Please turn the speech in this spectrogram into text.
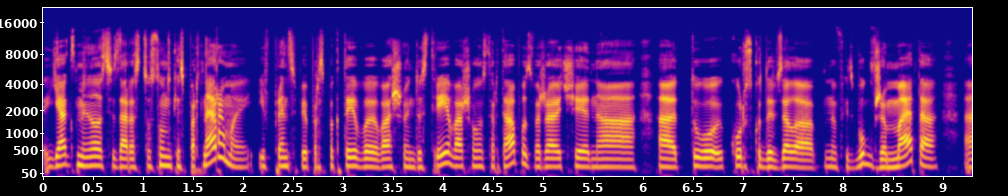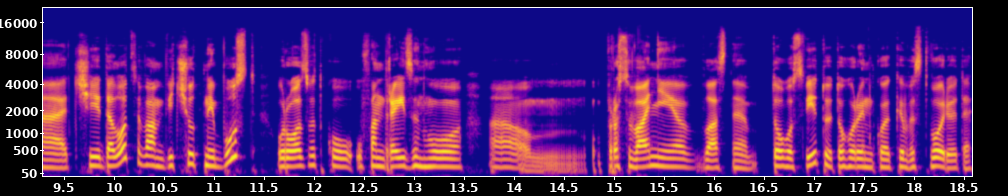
як змінилися зараз стосунки з партнерами і, в принципі, перспективи вашої індустрії, вашого стартапу, зважаючи на е, ту курс, куди взяла на Фейсбук, вже мета? Чи дало це вам відчутний буст у розвитку, у фандрейзингу, просуванні власне того світу і того ринку, який ви створюєте?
